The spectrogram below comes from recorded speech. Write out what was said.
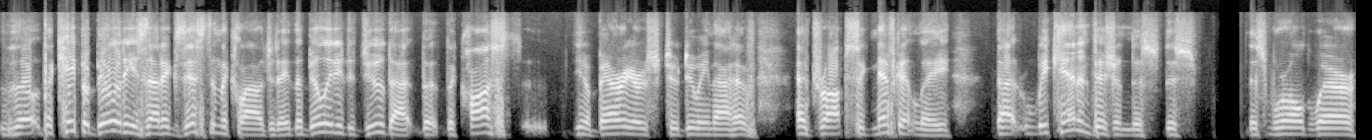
the the capabilities that exist in the cloud today, the ability to do that, the the cost you know barriers to doing that have have dropped significantly that we can envision this this this world where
